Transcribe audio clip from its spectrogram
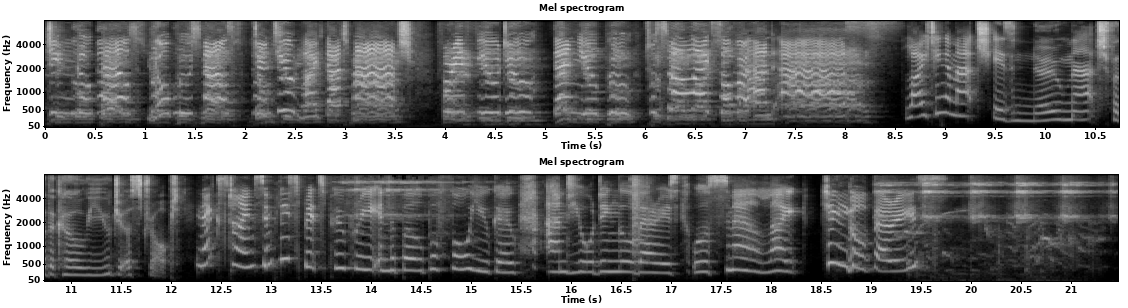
Jingle bells, your poo smells. Don't you like that match? For if you do, then you poo to smell like sulfur and ass. Lighting a match is no match for the coal you just dropped. Next time, simply spritz Poo~Pourri in the bowl before you go, and your dingleberries will smell like jingleberries.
